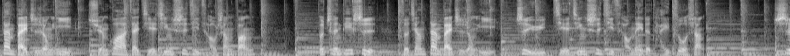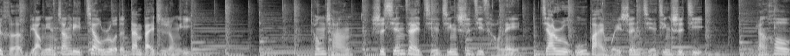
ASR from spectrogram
蛋白质溶液悬挂在结晶试剂槽上方，而沉滴式则将蛋白质溶液置于结晶试剂槽内的台座上，适合表面张力较弱的蛋白质溶液。通常是先在结晶试剂槽内加入五百微升结晶试剂，然后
